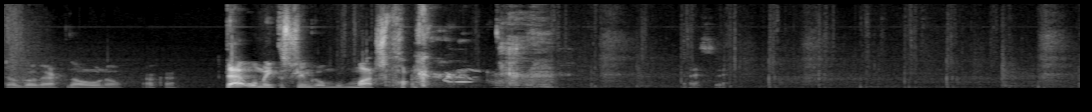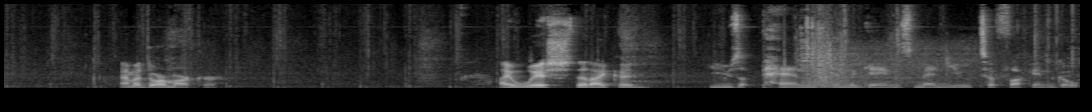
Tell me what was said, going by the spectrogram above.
Don't go there. No, no. Okay. That will make the stream go much longer. I see. I'm a door marker. I wish that I could use a pen in the game's menu to fucking go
